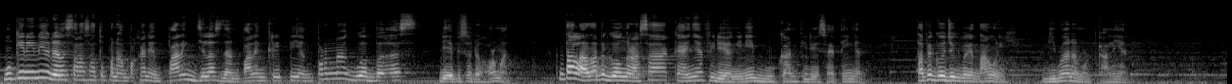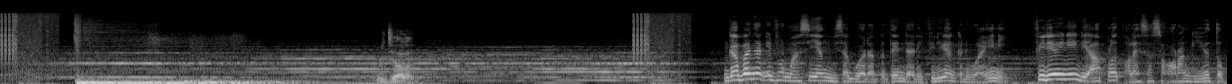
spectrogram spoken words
Mungkin ini adalah salah satu penampakan yang paling jelas dan paling creepy yang pernah gue bahas di episode Hormat. Entahlah, tapi gue ngerasa kayaknya video yang ini bukan video settingan. Tapi gue juga pengen tahu nih, gimana menurut kalian? berjalan. Nggak banyak informasi yang bisa gue dapetin dari video yang kedua ini. Video ini diupload oleh seseorang di YouTube.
